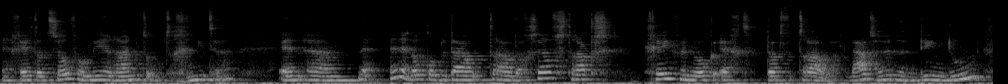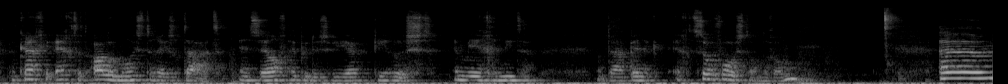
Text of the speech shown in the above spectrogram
en geeft dat zoveel meer ruimte om te genieten. En, um, en ook op de trouwdag zelf straks geef hun ook echt dat vertrouwen. Laat hun hun ding doen, dan krijg je echt het allermooiste resultaat. En zelf heb je dus weer die rust en meer genieten. Want daar ben ik echt zo voorstander van. Ehm,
